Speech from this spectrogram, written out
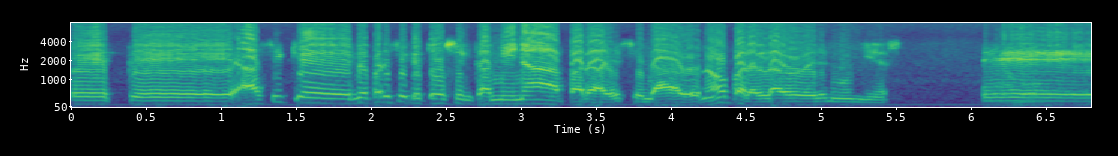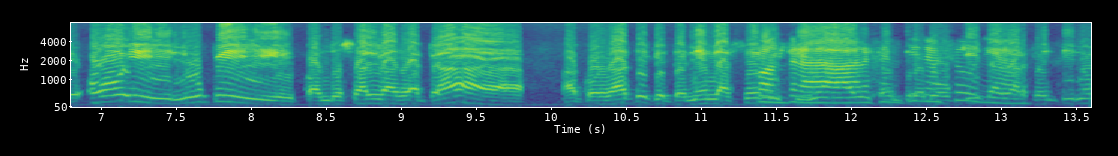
este, así que me parece que todo se encamina para ese lado, ¿no? Para el lado de Núñez. Eh, hoy, Lupi, cuando salgas de acá, acordate que tenés la semifinal contra Argentina Junior. Argentino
